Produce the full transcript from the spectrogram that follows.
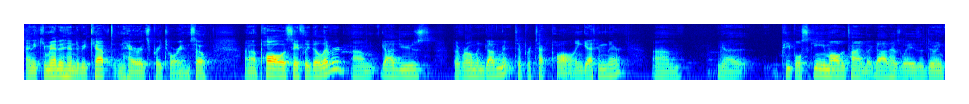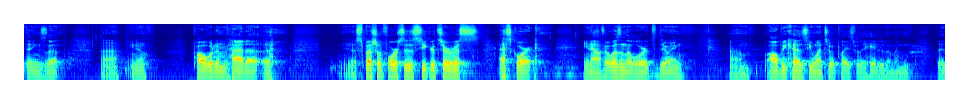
And he commanded him to be kept in Herod's praetorium. So uh, Paul is safely delivered. Um, God used the Roman government to protect Paul and get him there. Um, you know, people scheme all the time, but God has ways of doing things that uh, you know, Paul wouldn't have had a, a special forces, secret service escort. You know, if it wasn't the Lord's doing, um, all because he went to a place where they hated him, and the,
